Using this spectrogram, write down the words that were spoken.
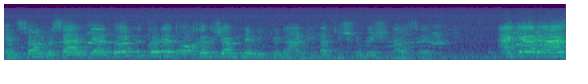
انسان رو سرگردان می کند آخرش هم نمی‌تونه حقیقتش رو بشناسه. اگر از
